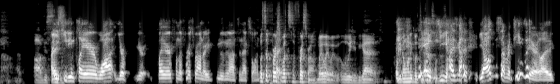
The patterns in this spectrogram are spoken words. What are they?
Obviously. Are you keeping player one your your player from the first round or are you moving on to the next one? What's the first? I- What's the first round? Wait, wait, wait, Luigi. We got. We don't want to go too hey, you guys got y'all separate teams here, like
